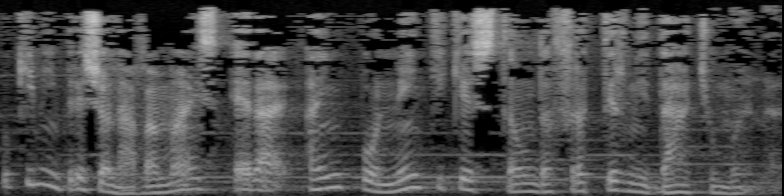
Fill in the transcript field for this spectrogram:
o que me impressionava mais era a imponente questão da fraternidade humana.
